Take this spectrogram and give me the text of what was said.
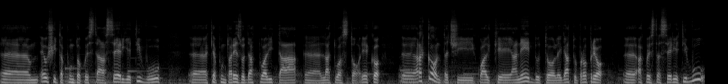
ehm, è uscita appunto questa serie TV eh, che appunto ha reso d'attualità eh, la tua storia. Ecco, eh, raccontaci qualche aneddoto legato proprio eh, a questa serie TV,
